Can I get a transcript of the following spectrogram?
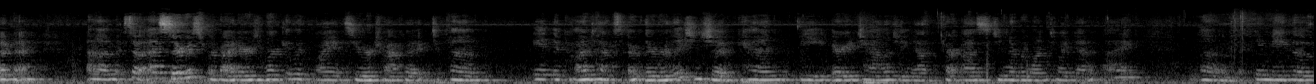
Okay. Um, so as service providers, working with clients who are trafficked um, in the context of their relationship can be very challenging for us to, number one, to identify. Um, they may go,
